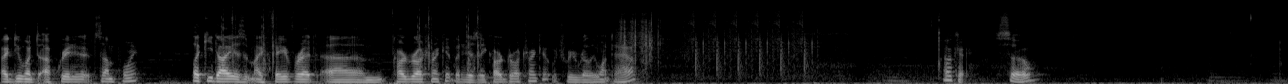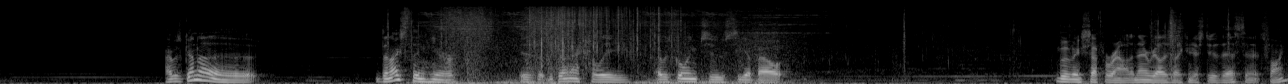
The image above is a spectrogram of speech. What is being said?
I do want to upgrade it at some point. Lucky Die isn't my favorite um, card draw trinket, but it is a card draw trinket, which we really want to have. Okay, so I was gonna. The nice thing here is that we don't actually. I was going to see about moving stuff around, and then I realized I can just do this and it's fine.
